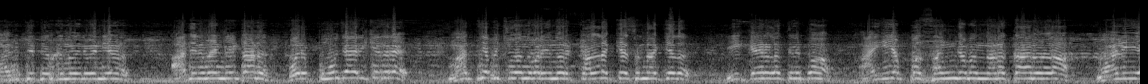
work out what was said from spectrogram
വരുത്തി തീർക്കുന്നതിന് വേണ്ടിയാണ്. അതിനു വേണ്ടിയിട്ടാണ് ഒരു പൂജാരിക്കെതിരെ മദ്യപിച്ചു എന്ന് പറയുന്ന ഒരു കള്ളക്കേസ് ഉണ്ടാക്കിയത് ഈ കേരളത്തിൽ ഇപ്പോ അയ്യപ്പ സംഗമം നടത്താനുള്ള വലിയ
